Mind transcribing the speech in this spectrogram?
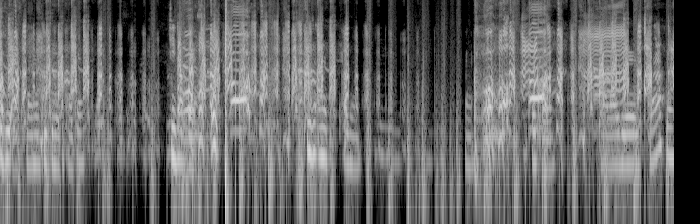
Did you ask Lana if you can make a podcast? She's not there. Oh! She's on a treadmill. Oh. Okay. I'm right here laughing,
